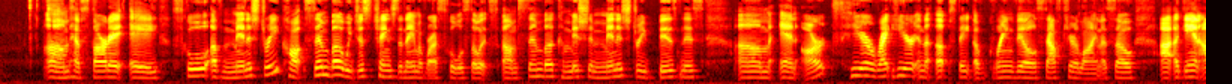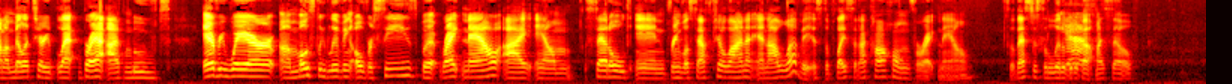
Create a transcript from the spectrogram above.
um, have started a school of ministry called Simba. We just changed the name of our school, so it's um, Simba Commission Ministry Business um, and Arts here, right here in the upstate of Greenville, South Carolina. So, uh, again, I'm a military black brat. I've moved everywhere, um, mostly living overseas, but right now I am settled in Greenville, South Carolina, and I love it. It's the place that I call home for right now. So that's just a little bit about myself.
